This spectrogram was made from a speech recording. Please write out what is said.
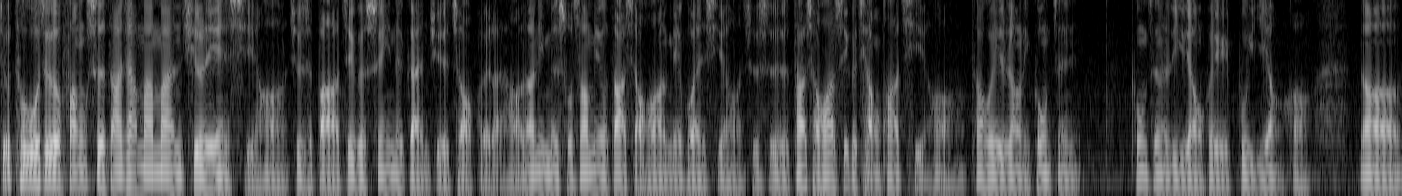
就透过这个方式，大家慢慢去练习哈，就是把这个声音的感觉找回来哈。那你们手上没有大小花没关系哈，就是大小花是一个强化器哈，它会让你共振，共振的力量会不一样哈。那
